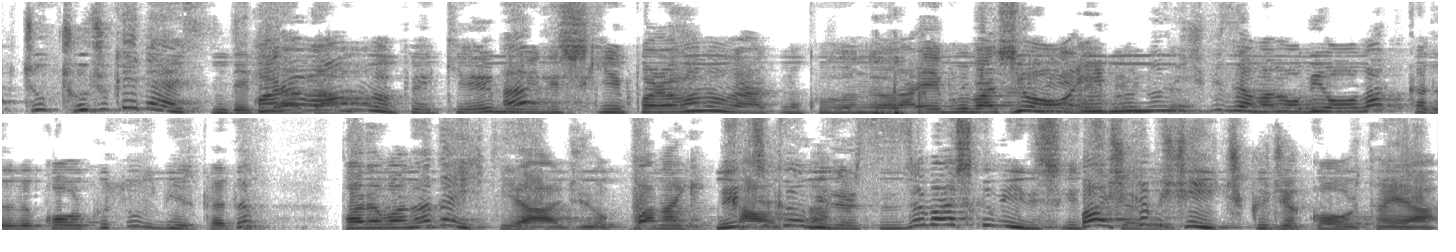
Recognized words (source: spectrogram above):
Akçıl çocuk enerjisinde bir paravan adam. mı peki? Bu Ha? ilişkiyi paravan olarak mı kullanıyorlar? Ebru başka Yok Ebru'nun birlikte. hiçbir zaman o bir oğlak kadını korkusuz bir kadın. Paravana da ihtiyacı yok bana Ne kalsa. çıkabilir sizce? Başka bir ilişki Başka çıkabilir. bir şey çıkacak ortaya.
